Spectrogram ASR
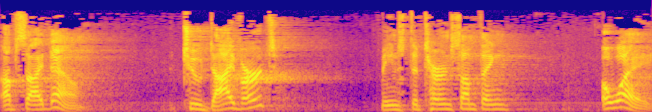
upside down. To divert means to turn something away.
